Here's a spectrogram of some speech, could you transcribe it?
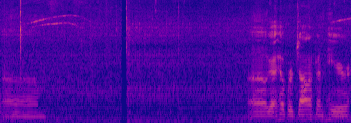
Um, uh, we got helper Jonathan here.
